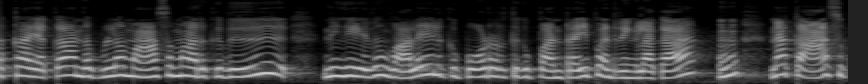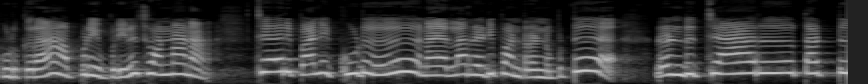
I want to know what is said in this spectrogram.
எக்கா எக்கா அந்த பிள்ளை மாசமா இருக்குது. நீங்க எதுவும் வளையலுக்கு போடுறதுக்கு பண் ட்ரை பண்றீங்களாக்கா? நான் காசு கொடுக்குறேன் அப்படி இப்படின்னு சொன்னானா. சரிப்பா நீ கொடு. நான் எல்லாம் ரெடி பண்றேன்னு ரெண்டு சேரு தட்டு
